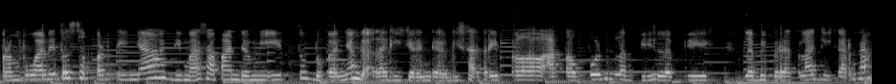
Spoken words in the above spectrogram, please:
perempuan itu sepertinya di masa pandemi itu bebannya nggak lagi ganda bisa triple ataupun lebih lebih lebih berat lagi karena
